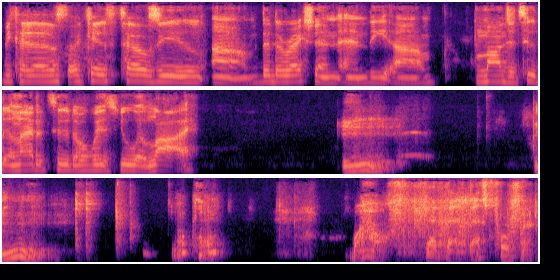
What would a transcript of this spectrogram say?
Because a kiss tells you um, the direction and the um, longitude and latitude of which you will lie. Mm. Mm. Okay. Wow. That that that's profound.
